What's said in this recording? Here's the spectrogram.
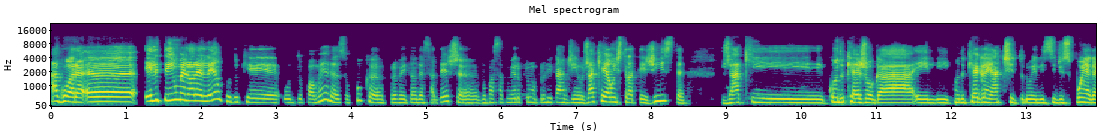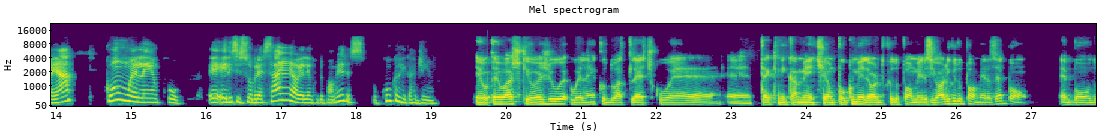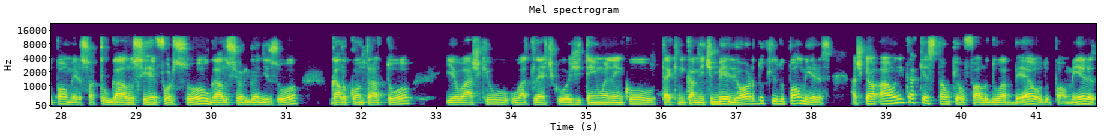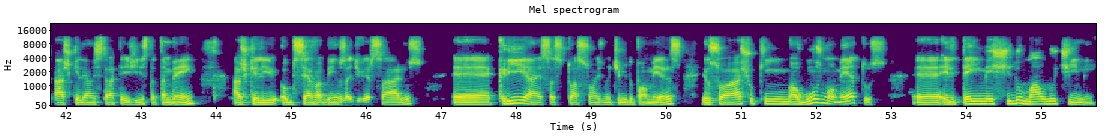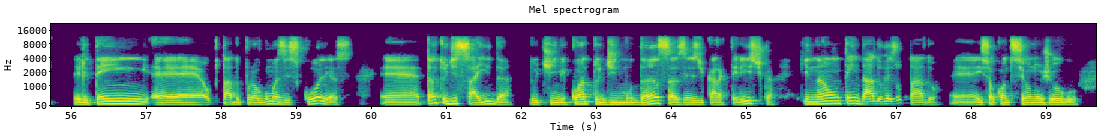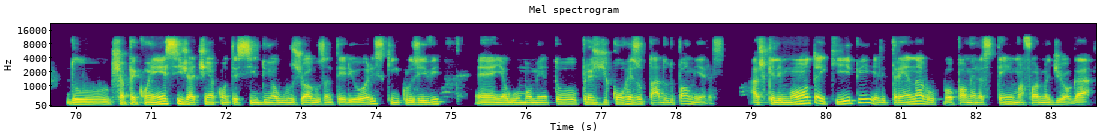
Agora, uh, ele tem um melhor elenco do que o do Palmeiras, o Cuca, aproveitando essa deixa, vou passar primeiro para o Ricardinho, já que é um estrategista, já que quando quer jogar, ele, quando quer ganhar título, ele se dispõe a ganhar, com o elenco, ele se sobressai ao elenco do Palmeiras? O Cuca, Ricardinho? Eu, eu acho que hoje o, o elenco do Atlético é, é, tecnicamente é um pouco melhor do que o do Palmeiras. E olha que o do Palmeiras é bom. É bom o do Palmeiras, só que o Galo se reforçou, o Galo se organizou, o Galo contratou, e eu acho que o, o Atlético hoje tem um elenco tecnicamente melhor do que o do Palmeiras. Acho que a, a única questão que eu falo do Abel, do Palmeiras, acho que ele é um estrategista também, acho que ele observa bem os adversários, é, cria essas situações no time do Palmeiras. Eu só acho que em alguns momentos é, ele tem mexido mal no time. Ele tem é, optado por algumas escolhas, é, tanto de saída do time quanto de mudança, às vezes de característica, que não tem dado resultado. É, isso aconteceu no jogo do Chapecoense, já tinha acontecido em alguns jogos anteriores, que inclusive é, em algum momento prejudicou o resultado do Palmeiras. Acho que ele monta a equipe, ele treina. O, o Palmeiras tem uma forma de jogar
